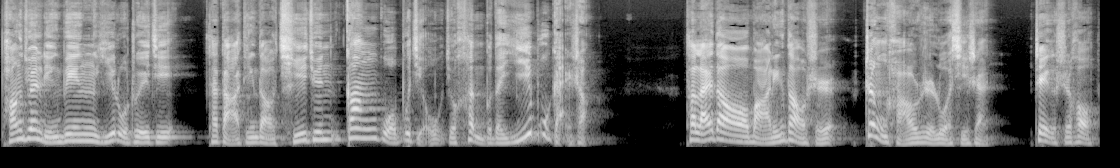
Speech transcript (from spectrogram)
庞涓领兵一路追击，他打听到齐军刚过不久，就恨不得一步赶上。他来到马陵道时，正好日落西山。这个时候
